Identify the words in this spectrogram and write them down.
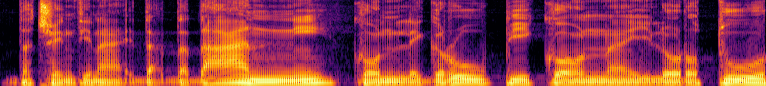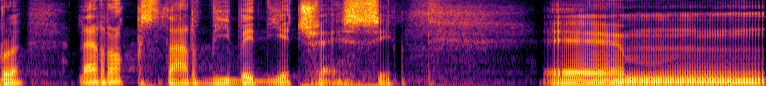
da, centinaia, da, da, da anni con le gruppi, con i loro tour, la rock star vive di eccessi. Ehm,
